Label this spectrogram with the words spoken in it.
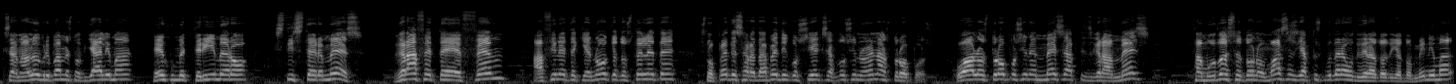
Ξαναλέω πριν πάμε στο διάλειμμα, έχουμε τρίμερο στις θερμές. Γράφετε FM, αφήνετε κενό και το στέλνετε στο 54526. Αυτός είναι ο ένας τρόπος. Ο άλλος τρόπος είναι μέσα από τις γραμμές. Θα μου δώσετε το όνομά σας για αυτούς που δεν έχουν τη δυνατότητα για το μήνυμα.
